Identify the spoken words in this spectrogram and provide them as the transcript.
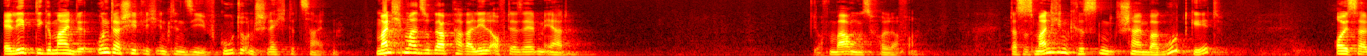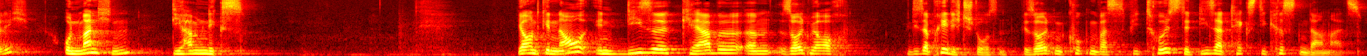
erlebt die Gemeinde unterschiedlich intensiv gute und schlechte Zeiten. Manchmal sogar parallel auf derselben Erde. Die Offenbarung ist voll davon. Dass es manchen Christen scheinbar gut geht äußerlich, und manchen, die haben nichts. Ja, und genau in diese Kerbe ähm, sollten wir auch mit dieser Predigt stoßen. Wir sollten gucken, was, wie tröstet dieser Text die Christen damals.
